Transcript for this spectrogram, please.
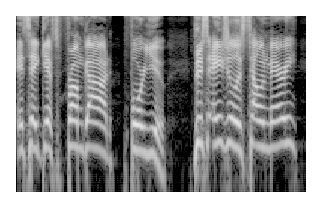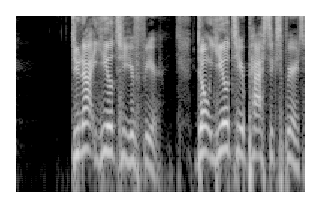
It's a gift from God for you. This angel is telling Mary, do not yield to your fear. Don't yield to your past experience.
